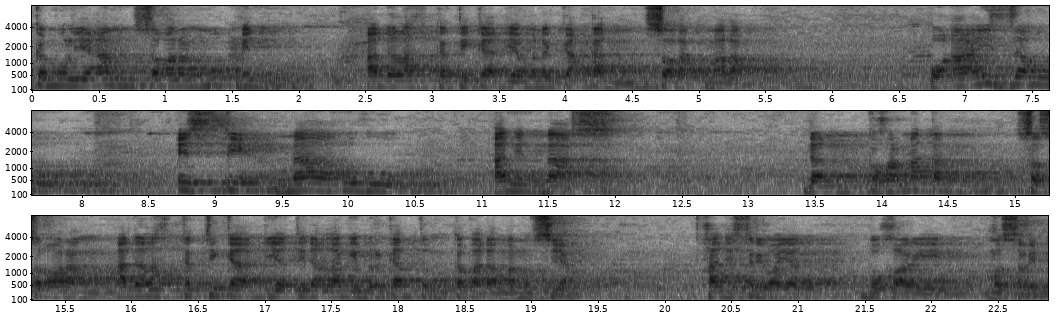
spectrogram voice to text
kemuliaan seorang mukmin adalah ketika dia menegakkan salat malam. Wa a'izzahu istina'uhu anin nas dan kehormatan seseorang adalah ketika dia tidak lagi bergantung kepada manusia. Hadis riwayat Bukhari Muslim.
